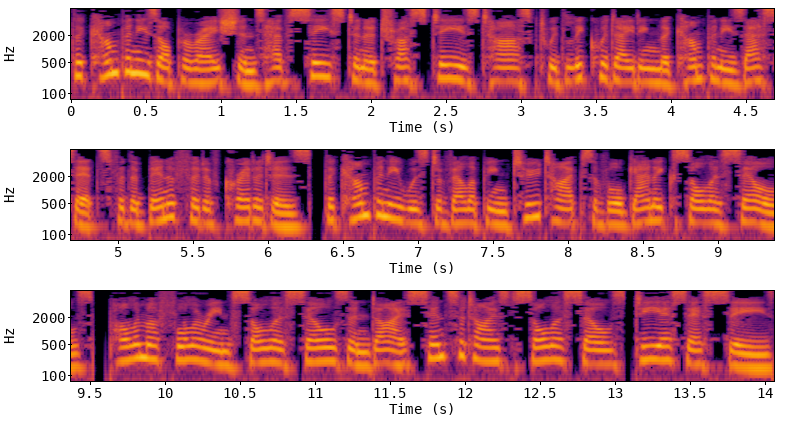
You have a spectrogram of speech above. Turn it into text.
The company's operations have ceased and a trustee is tasked with liquidating the company's assets for the benefit of creditors. The company was developing two types of organic solar cells, polymer fullerene solar cells and dye-sensitized solar cells DSSCs.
